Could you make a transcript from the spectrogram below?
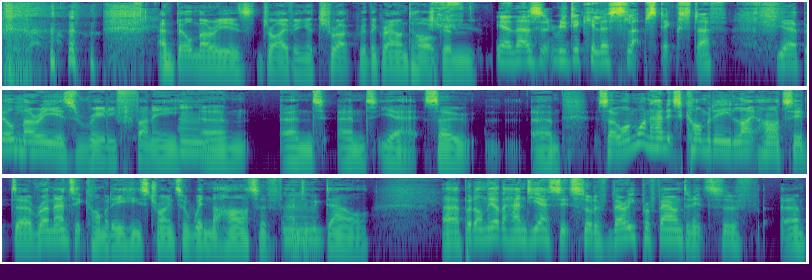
and Bill Murray is driving a truck with the groundhog, and yeah, that's ridiculous slapstick stuff. yeah, Bill Murray is really funny. Um, and and yeah, so um, so on one hand, it's comedy, light-hearted, uh, romantic comedy. He's trying to win the heart of Andie MacDowell. Uh, but on the other hand, yes, it's sort of very profound and it sort of um,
